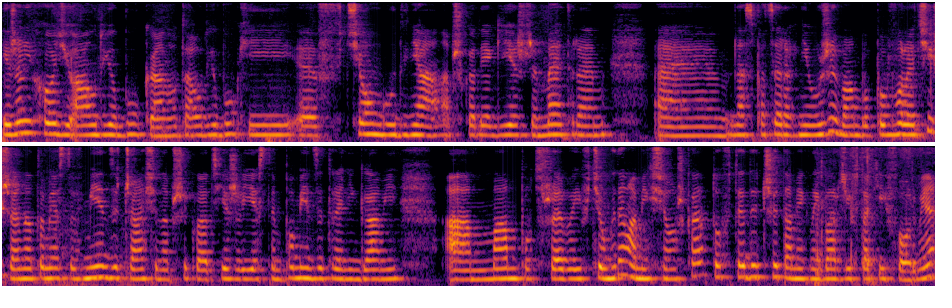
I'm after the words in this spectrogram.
Jeżeli chodzi o audiobooka, no to audiobooki e, w ciągu dnia, na przykład jak jeżdżę metrem, em, na spacerach nie używam, bo powolę ciszę, natomiast w międzyczasie, na przykład jeżeli jestem pomiędzy treningami, a mam potrzebę i wciągnęła mnie książka, to wtedy czytam jak najbardziej w takiej formie.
